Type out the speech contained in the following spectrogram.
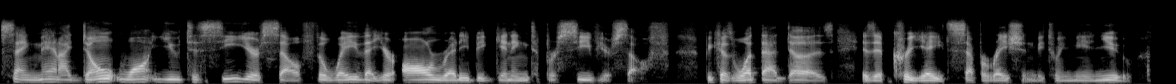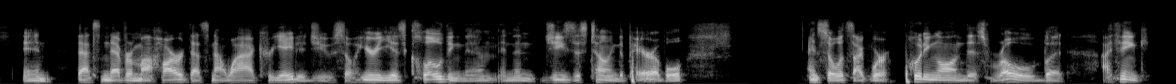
saying, Man, I don't want you to see yourself the way that you're already beginning to perceive yourself. Because what that does is it creates separation between me and you. And that's never my heart. That's not why I created you. So here he is clothing them. And then Jesus telling the parable. And so it's like we're putting on this robe. But I think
